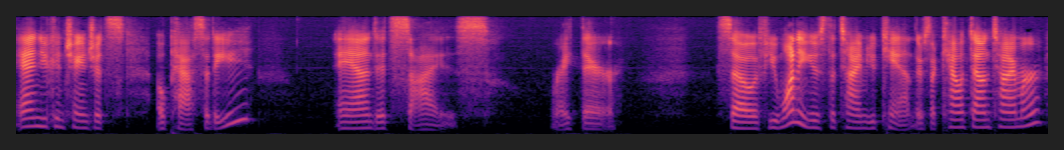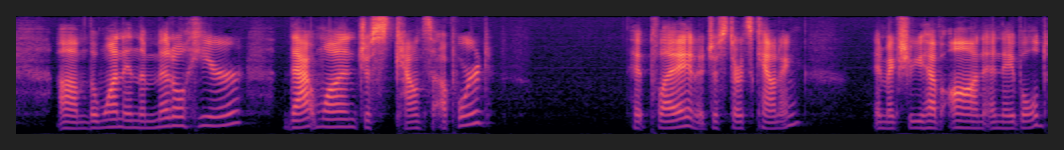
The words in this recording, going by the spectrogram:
And you can change its opacity and its size right there. So if you want to use the time, you can. There's a countdown timer. Um, the one in the middle here, that one just counts upward. Hit play and it just starts counting. And make sure you have on enabled.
